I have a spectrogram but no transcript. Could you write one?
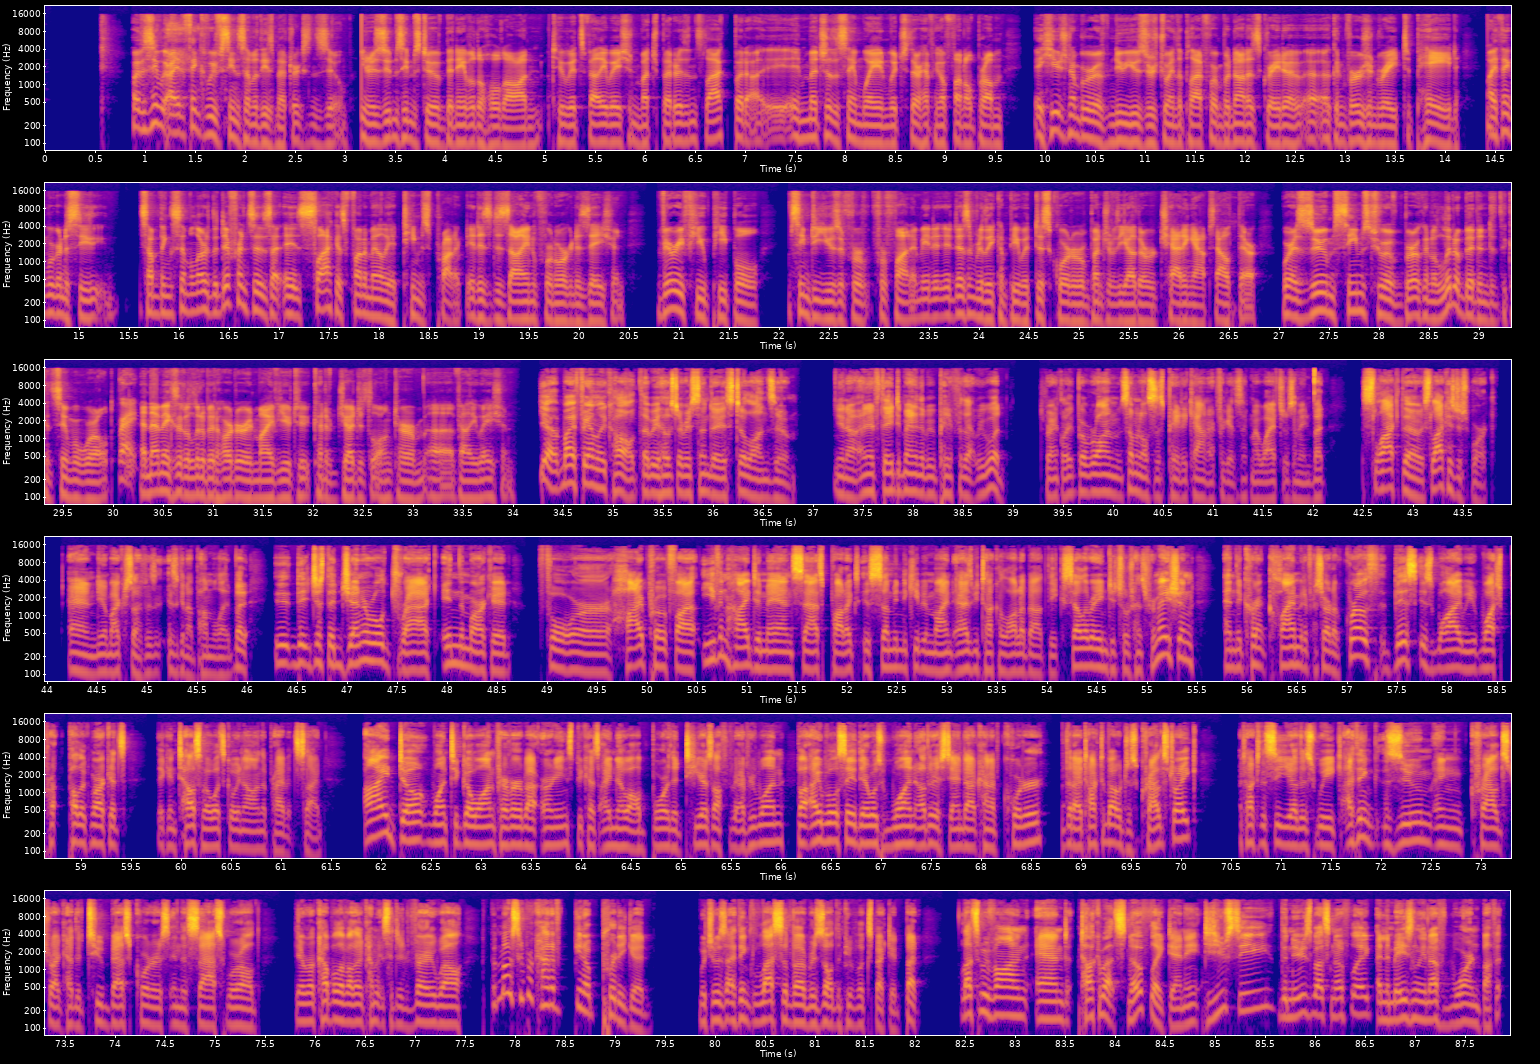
I've seen, I think we've seen some of these metrics in Zoom. You know, Zoom seems to have been able to hold on to its valuation much better than Slack, but uh, in much of the same way in which they're having a funnel problem. A huge number of new users join the platform, but not as great a, a conversion rate to paid. I think we're going to see something similar. The difference is, is Slack is fundamentally a Teams product. It is designed for an organization. Very few people seem to use it for, for fun. I mean, it, it doesn't really compete with Discord or a bunch of the other chatting apps out there. Whereas Zoom seems to have broken a little bit into the consumer world. Right. And that makes it a little bit harder, in my view, to kind of judge its long term uh, valuation. Yeah, my family call that we host every Sunday is still on Zoom. You know, and if they demanded that we pay for that, we would, frankly. But we're on someone else's paid account. I forget, it's like my wife's or something. But Slack, though, Slack is just work. And, you know, Microsoft is, is going to pummel it. But the, just the general drag in the market for high profile, even high demand SaaS products is something to keep in mind as we talk a lot about the accelerating digital transformation and the current climate for startup growth. This is why we watch pr- public markets. They can tell us about what's going on on the private side. I don't want to go on forever about earnings because I know I'll bore the tears off of everyone. But I will say there was one other standout kind of quarter that I talked about, which is CrowdStrike. I talked to the CEO this week. I think Zoom and CrowdStrike had the two best quarters in the SaaS world. There were a couple of other companies that did very well, but mostly were kind of, you know, pretty good, which was, I think, less of a result than people expected. But Let's move on and talk about Snowflake, Danny. Did you see the news about Snowflake? And amazingly enough, Warren Buffett.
